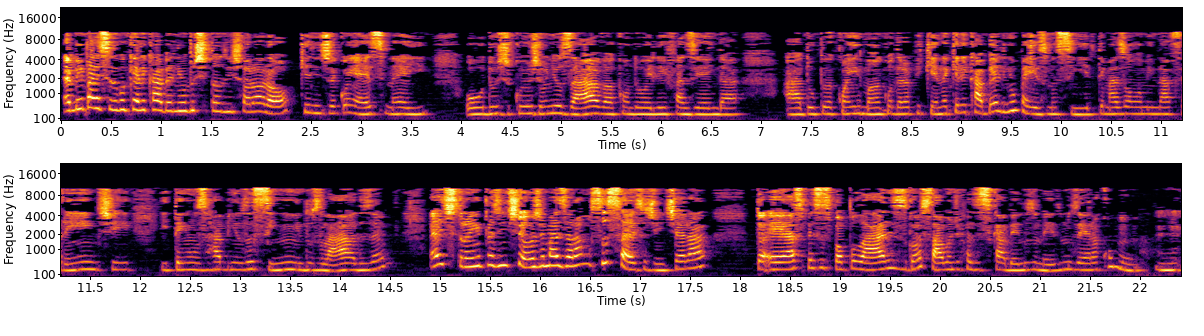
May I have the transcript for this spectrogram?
é bem parecido com aquele cabelinho do Chitãozinho Chororó, que a gente já conhece, né? E, ou do que o Júnior usava quando ele fazia ainda a dupla com a irmã quando era pequena, aquele cabelinho mesmo, assim. Ele tem mais volume na frente e tem uns rabinhos assim dos lados. É, é estranho pra gente hoje, mas era um sucesso, gente. Era é, as pessoas populares gostavam de fazer esses cabelos mesmos e era comum. Uhum.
